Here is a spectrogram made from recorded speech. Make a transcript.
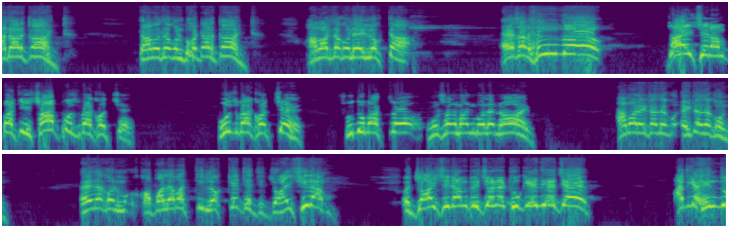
আধার কার্ড, তারপর দেখুন ভোটার কার্ড। আবার দেখুন এই লোকটা, এসব হিন্দু। জয় শ্রীরাম পার্টি, সব পুষব্যাক হচ্ছে। পুষব্যাক হচ্ছে, শুধুমাত্র মুসলমান বলে নয়। আবার এটা দেখুন এইটা দেখুন। এই দেখুন, কপালে আবার তিলক কেটেছে? জয় শ্রীরাম। জয় শ্রীরাম পিছনে ঢুকিয়ে দিয়েছে। আজকে হিন্দু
